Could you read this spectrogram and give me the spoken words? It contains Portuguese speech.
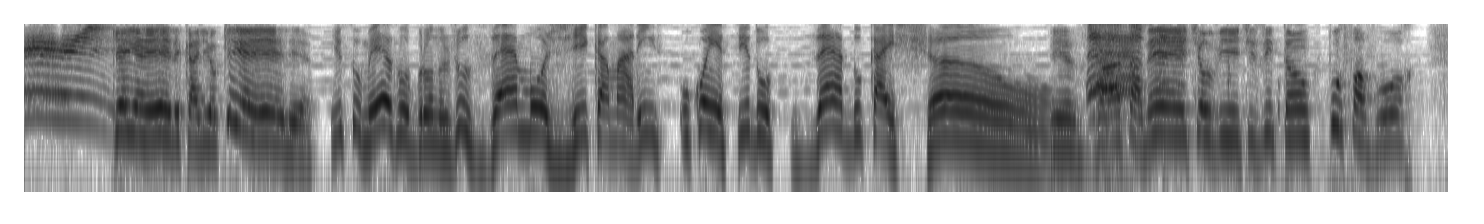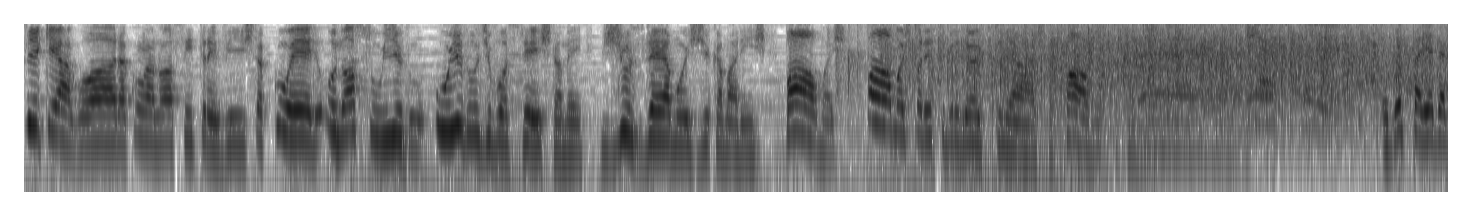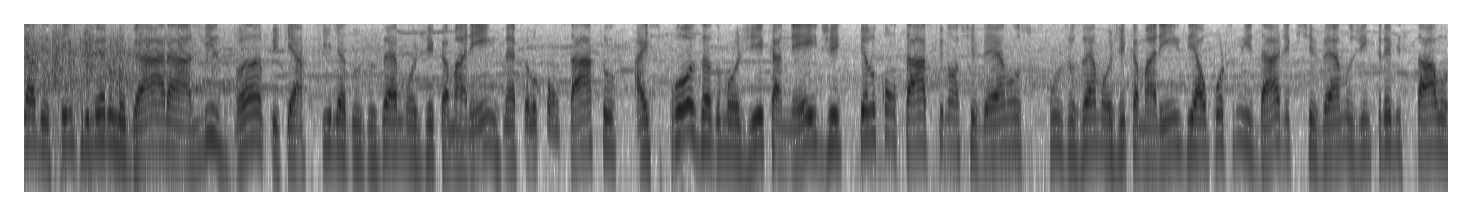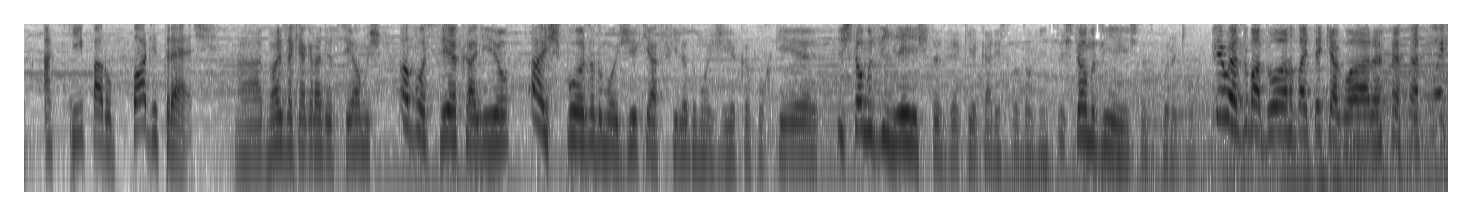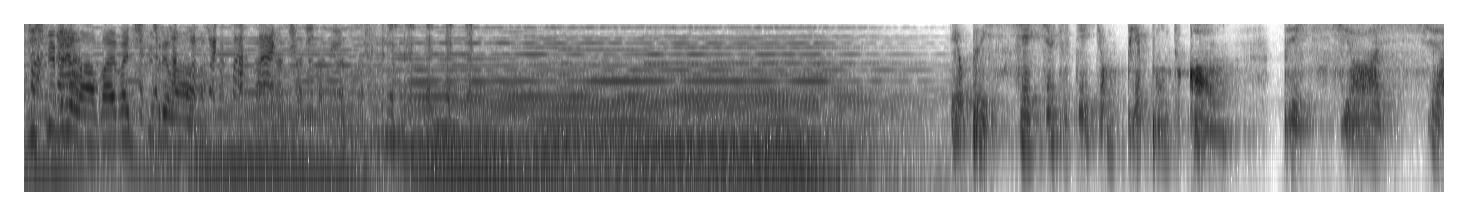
Quem é ele, Calil? Quem é ele? Isso mesmo, Bruno. José Mojica Marins, o conhecido Zé do Caixão. Exatamente, ouvintes. Então, por favor, fiquem agora com a nossa entrevista com ele, o nosso ídolo, o ídolo de vocês também, José Mojica Marins. Palmas, palmas para esse brilhante cineasta. Palmas, por favor. Eu gostaria de agradecer em primeiro lugar a Liz Vamp, que é a filha do José Mojica Marins, né, pelo contato, a esposa do Mojica, Neide, pelo contato que nós tivemos com José Mojica Marins e a oportunidade que tivemos de entrevistá-lo aqui para o Pod Trash. Ah, nós é que agradecemos a você, Calil, a esposa do Mojica e a filha do Mojica, porque estamos em êxtase aqui, caríssimos ouvintes. Estamos em êxtase por aqui. E o exumador vai ter que agora desfibrilar, vai, vai desfibrilar. vai. Aqui, meu Deus! Eu preciso do dedãop.com. Preciosa.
